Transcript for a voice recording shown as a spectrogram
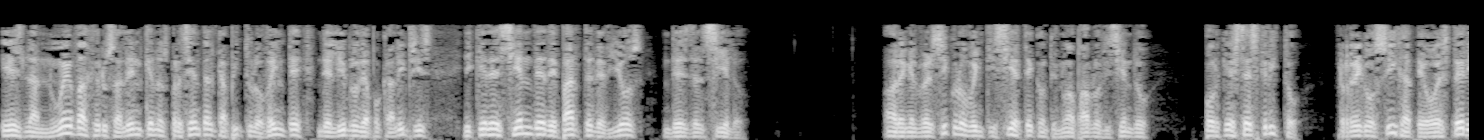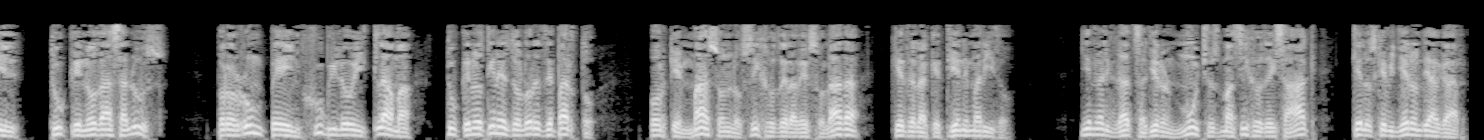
es la nueva Jerusalén que nos presenta el capítulo veinte del libro de Apocalipsis y que desciende de parte de Dios desde el cielo. Ahora en el versículo 27 continúa Pablo diciendo, Porque está escrito, Regocíjate, oh estéril, tú que no das a luz. Prorrumpe en júbilo y clama, tú que no tienes dolores de parto, porque más son los hijos de la desolada que de la que tiene marido. Y en realidad salieron muchos más hijos de Isaac que los que vinieron de Agar.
